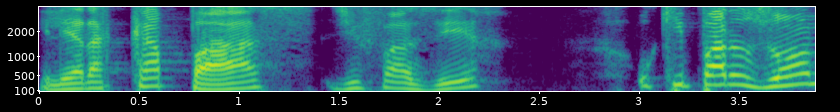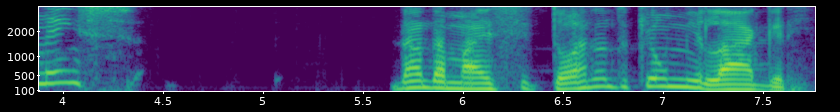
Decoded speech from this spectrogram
ele era capaz de fazer o que para os homens nada mais se torna do que um milagre,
